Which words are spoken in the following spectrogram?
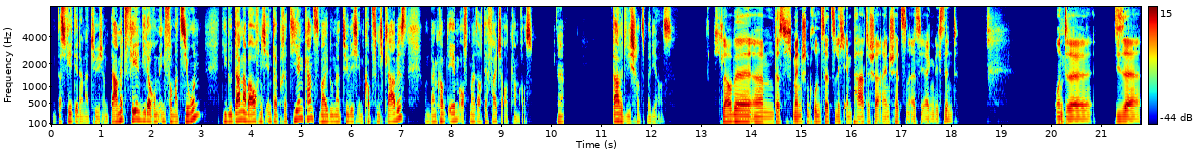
Und das fehlt dir dann natürlich. Und damit fehlen wiederum Informationen Situation, die du dann aber auch nicht interpretieren kannst, weil du natürlich im Kopf nicht klar bist. Und dann kommt eben oftmals auch der falsche Outcome raus. Ja. David, wie schaut es bei dir aus? Ich glaube, ähm, dass sich Menschen grundsätzlich empathischer einschätzen, als sie eigentlich sind. Und äh, diese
